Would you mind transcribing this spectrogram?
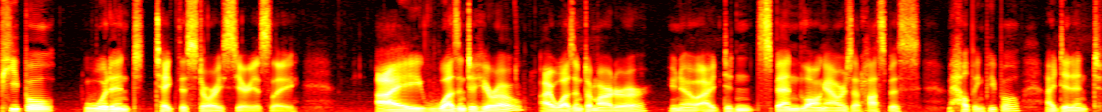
people wouldn't take this story seriously. I wasn't a hero. I wasn't a martyr. You know, I didn't spend long hours at hospice helping people. I didn't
